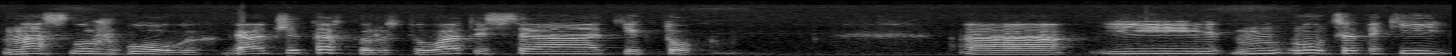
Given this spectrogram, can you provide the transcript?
на службових гаджетах користуватися Тіктоком. І ну, це такий.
